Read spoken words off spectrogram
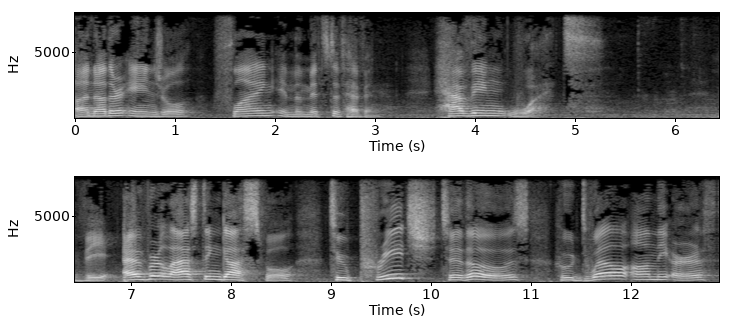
another angel flying in the midst of heaven, having what? The everlasting gospel to preach to those who dwell on the earth,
